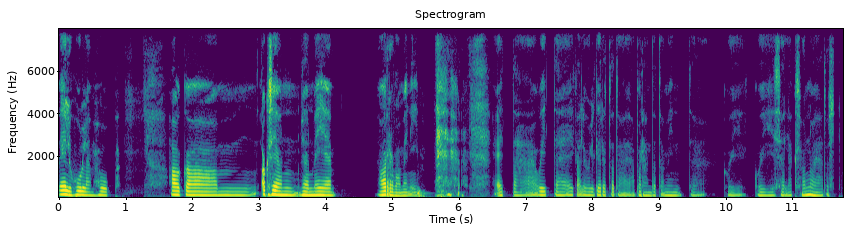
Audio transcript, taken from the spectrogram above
veel hullem hoop. aga, mm, aga see on, see on meie, arvame nii et võite igal juhul kirjutada ja parandada mind, kui, kui selleks on vajadust.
